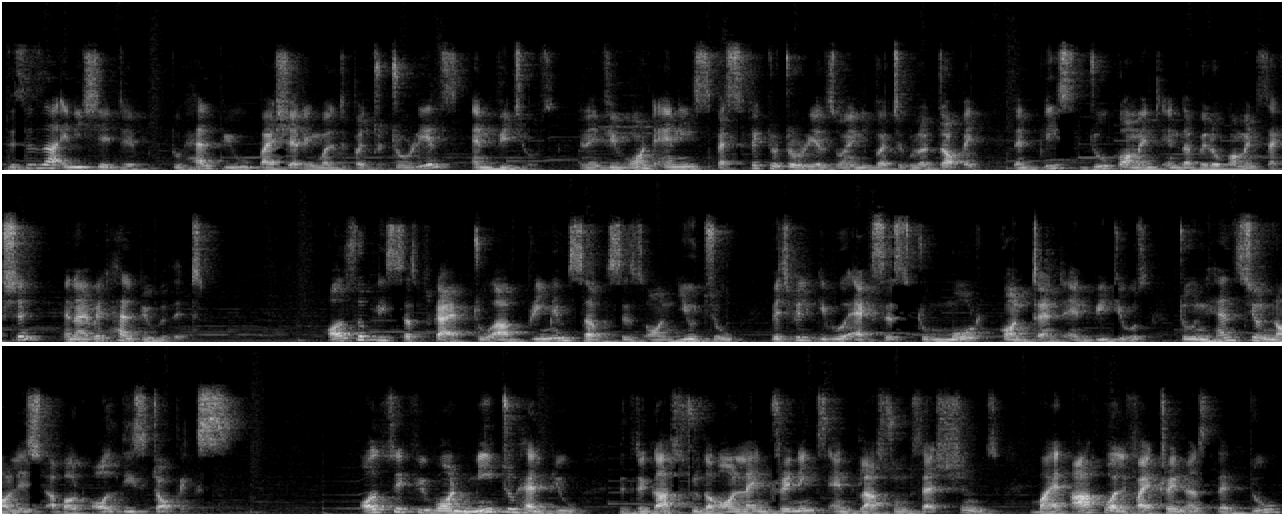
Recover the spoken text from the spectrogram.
This is our initiative to help you by sharing multiple tutorials and videos. And if you want any specific tutorials or any particular topic, then please do comment in the below comment section and I will help you with it. Also, please subscribe to our premium services on YouTube, which will give you access to more content and videos to enhance your knowledge about all these topics. Also, if you want me to help you with regards to the online trainings and classroom sessions by our qualified trainers, then do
